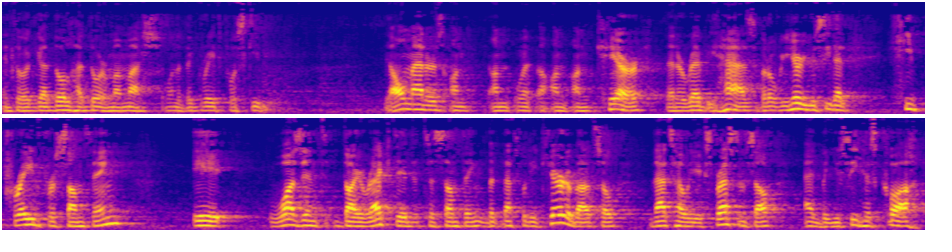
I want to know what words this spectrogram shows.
into a Gadol Hador Mamash, one of the great poskim. It all matters on, on, on, on care that a Rebbe has, but over here you see that he prayed for something, it wasn't directed to something, but that's what he cared about, so that's how he expressed himself, and, but you see his koach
